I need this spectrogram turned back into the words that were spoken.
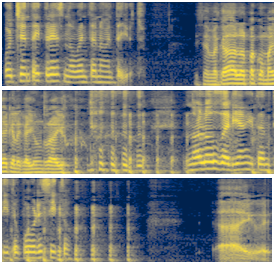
83 90 98. Y se me acaba de hablar Paco Maya que le cayó un rayo. No lo dudaría ni tantito, pobrecito. Ay, güey.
